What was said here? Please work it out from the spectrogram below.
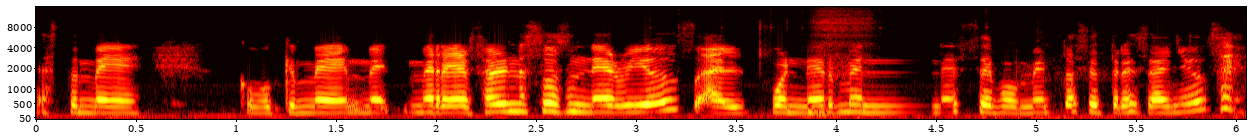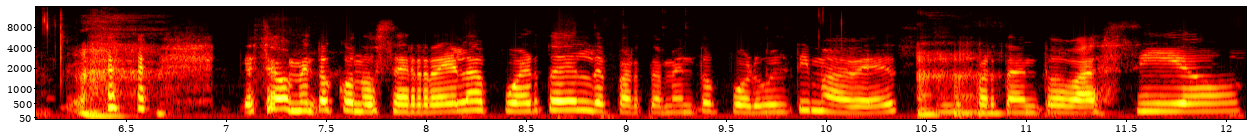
hasta me, como que me, me, regresaron esos nervios al ponerme en ese momento hace tres años. ese momento cuando cerré la puerta del departamento por última vez, un departamento vacío,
